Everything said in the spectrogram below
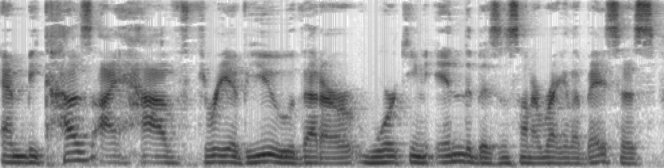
And because I have three of you that are working in the business on a regular basis,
